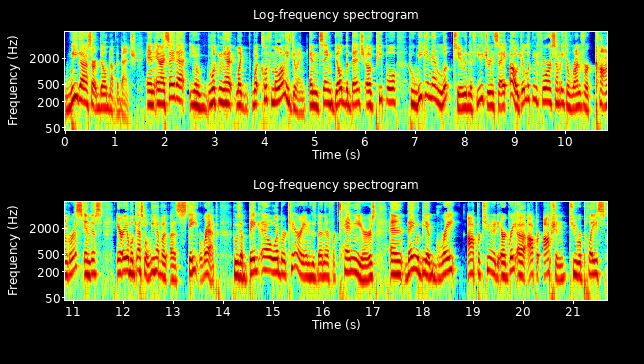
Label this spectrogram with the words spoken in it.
we gotta start building up the bench. And and i say that you know looking at like what cliff maloney's doing and saying build the bench of people who we can then look to in the future and say oh you're looking for somebody to run for congress in this area. Well guess what? We have a, a state rep who's a big l libertarian who's been there for 10 years and they would be a great opportunity or a great uh, op- option to replace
